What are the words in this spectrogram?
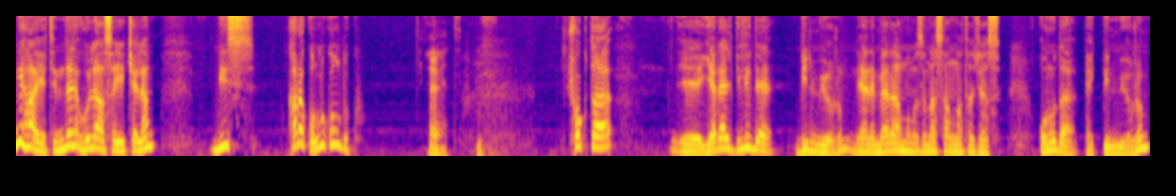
Nihayetinde hulasayı kelam biz karakolluk olduk. Evet. Çok da e, yerel dili de bilmiyorum. Yani meramımızı nasıl anlatacağız onu da pek bilmiyorum.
